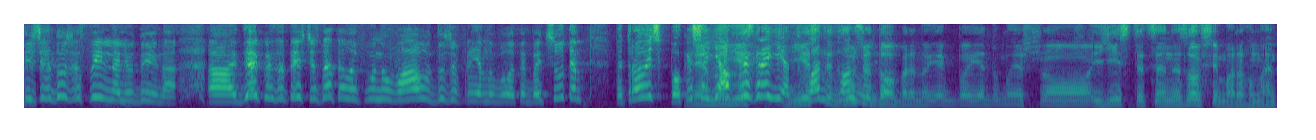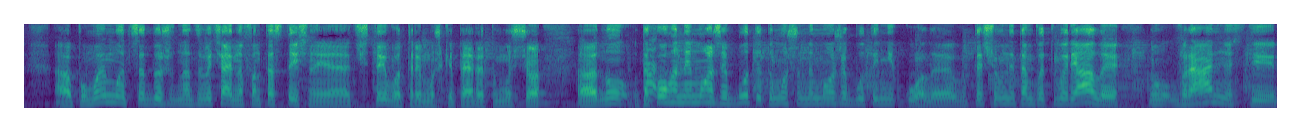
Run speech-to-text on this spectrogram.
Ну, і ще дуже сильна людина. А, дякую за те, що зателефонував. Дуже приємно було тебе чути. Петрович, поки що я ну, виграє. Їсти два дуже добре. Ну якби я думаю, що їсти це не зовсім аргумент. А по-моєму, це дуже надзвичайно фантастичне е, чтиво три мушкетери, тому що е, ну такого не може бути, тому що не може бути ніколи. Те, що вони там витворяли, ну в реальності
